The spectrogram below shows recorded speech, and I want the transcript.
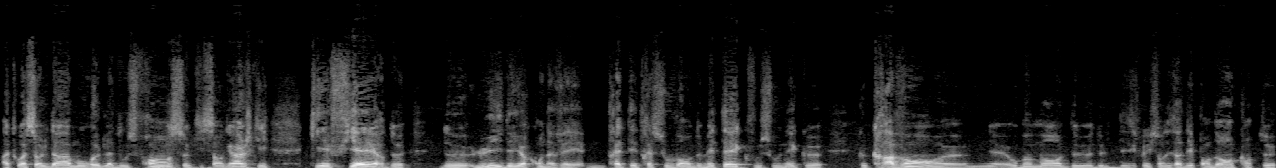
à toi soldat amoureux de la douce France, qui s'engage, qui, qui est fier de, de lui, d'ailleurs qu'on avait traité très souvent de métèque. Vous vous souvenez que Cravant, euh, au moment de, des expéditions des indépendants, quand euh,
